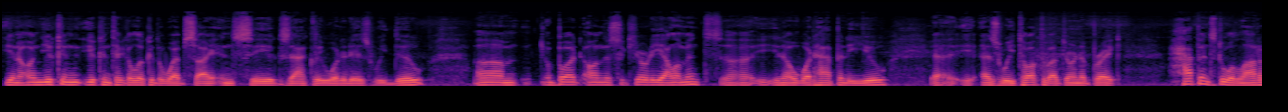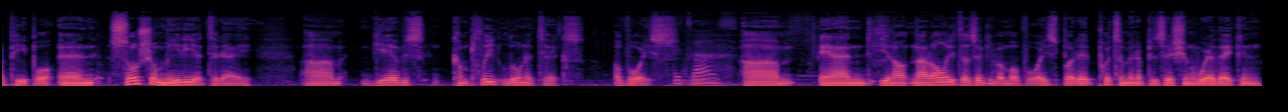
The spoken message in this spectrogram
you know, and you can you can take a look at the website and see exactly what it is we do. Um, but on the security element, uh, you know, what happened to you, uh, as we talked about during the break, happens to a lot of people. And social media today um, gives complete lunatics a voice. it does Um, and you know, not only does it give them a voice, but it puts them in a position where they can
